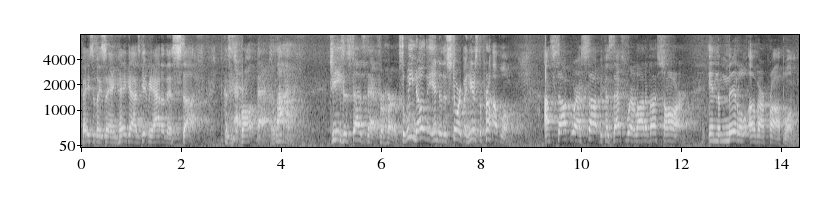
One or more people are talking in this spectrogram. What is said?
basically saying, Hey guys, get me out of this stuff. Because he's brought back to life. Jesus does that for her. So we know the end of the story, but here's the problem. I stopped where I stopped because that's where a lot of us are in the middle of our problem.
